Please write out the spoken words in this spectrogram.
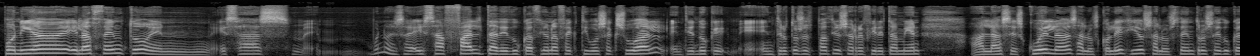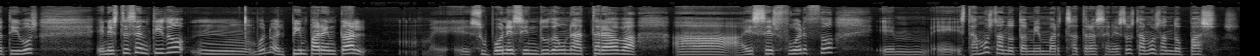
ponía el acento en esas, eh, bueno, esa, falta de educación afectivo-sexual. Entiendo que, eh, entre otros espacios, se refiere también a las escuelas, a los colegios, a los centros educativos. En este sentido, mm, bueno, el PIN parental supone sin duda una traba a, ese esfuerzo. Em, ¿Estamos dando también marcha atrás en esto? ¿Estamos dando pasos?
